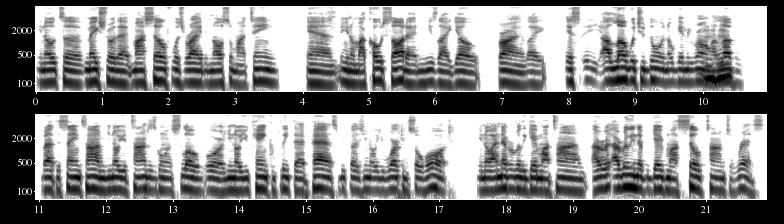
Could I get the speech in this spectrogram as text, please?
you know, to make sure that myself was right and also my team. And, you know, my coach saw that and he's like, yo, Brian, like, it's I love what you're doing. Don't get me wrong. Mhm. I love it. But at the same time, you know, your times is going slow or, you know, you can't complete that pass because, you know, you're working so hard. You know, I never really gave my time. I, re- I really never gave myself time to rest.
